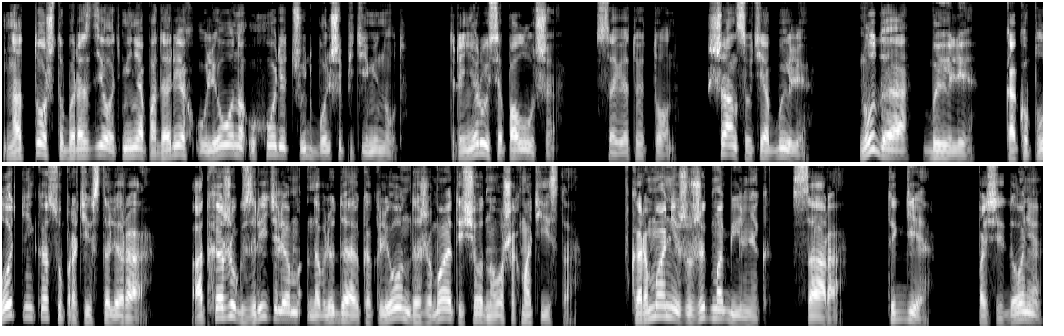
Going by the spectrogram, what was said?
На то, чтобы разделать меня под орех, у Леона уходит чуть больше пяти минут. «Тренируйся получше», — советует он. «Шансы у тебя были». «Ну да, были. Как у плотника, супротив столяра». Отхожу к зрителям, наблюдаю, как Леон дожимает еще одного шахматиста. В кармане жужжит мобильник. Сара. «Ты где?» «В Посейдоне».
